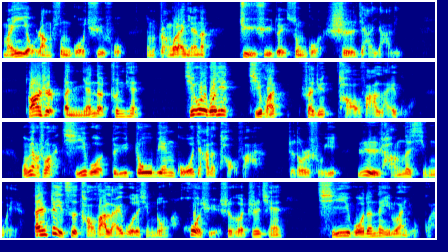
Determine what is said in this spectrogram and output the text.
没有让宋国屈服。那么转过来年呢，继续对宋国施加压力。同样是本年的春天，齐国的国君齐桓率军讨伐莱国。我们要说啊，齐国对于周边国家的讨伐呀，这都是属于日常的行为啊。但是这次讨伐莱国的行动啊，或许是和之前齐国的内乱有关。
